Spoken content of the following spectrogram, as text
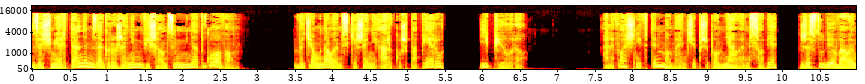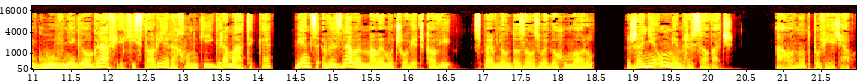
ze śmiertelnym zagrożeniem wiszącym mi nad głową. Wyciągnąłem z kieszeni arkusz papieru i pióro. Ale właśnie w tym momencie przypomniałem sobie, że studiowałem głównie geografię, historię, rachunki i gramatykę, więc wyznałem małemu człowieczkowi z pewną dozą złego humoru, że nie umiem rysować. A on odpowiedział:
